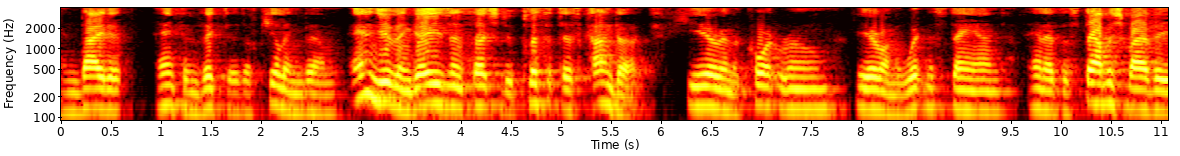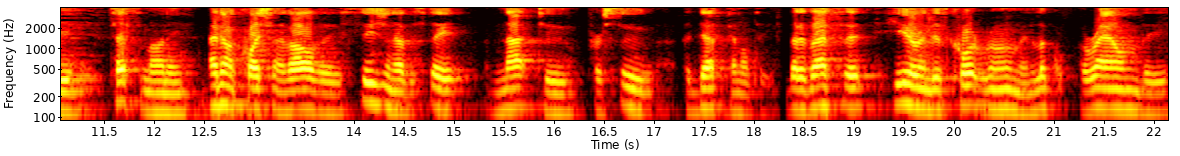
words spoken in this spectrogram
indicted and convicted of killing them. And you've engaged in such duplicitous conduct here in the courtroom, here on the witness stand, and as established by the testimony, I don't question at all the decision of the state not to pursue the death penalty. But as I sit here in this courtroom and look around the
